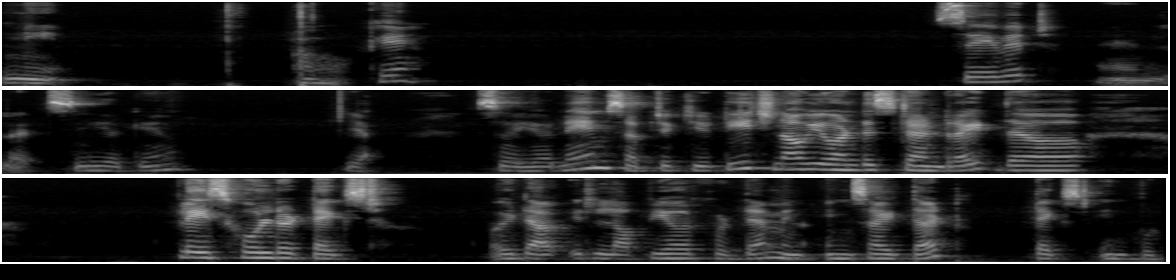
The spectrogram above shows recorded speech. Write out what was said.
name. Okay. Save it and let's see again. So your name, subject you teach. Now you understand, right? The placeholder text. It, uh, it'll appear for them in, inside that text input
